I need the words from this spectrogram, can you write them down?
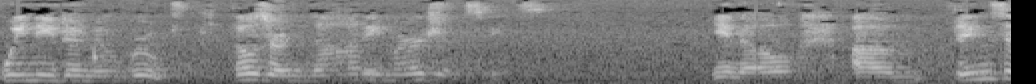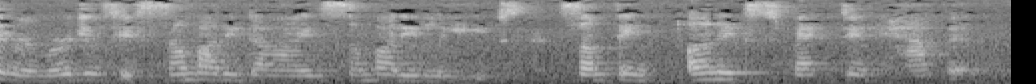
we need a new roof. Those are not emergencies. You know, um, things that are emergencies, somebody dies, somebody leaves, something unexpected happens.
